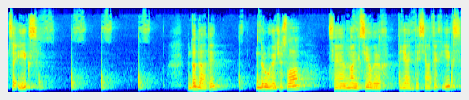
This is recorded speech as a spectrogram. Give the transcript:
це х, додати друге число це 0,5х,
